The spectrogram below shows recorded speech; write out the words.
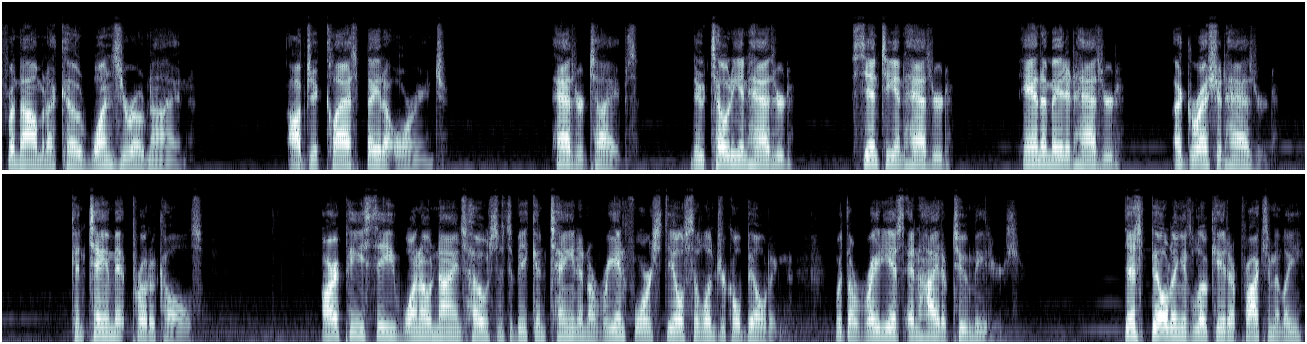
Phenomena Code 109 Object Class Beta Orange. Hazard Types. Newtonian Hazard Sentient Hazard Animated Hazard Aggression Hazard. Containment Protocols. RPC-109's host is to be contained in a reinforced steel cylindrical building, with a radius and height of 2 meters. This building is located approximately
